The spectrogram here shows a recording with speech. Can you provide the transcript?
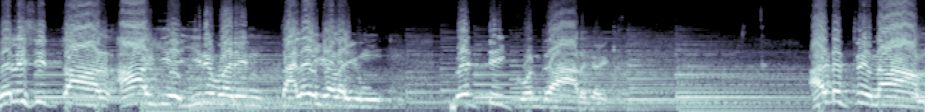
பெலிசித்தாள் ஆகிய இருவரின் தலைகளையும் வெட்டி கொன்றார்கள். அடுத்து நாம்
